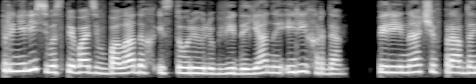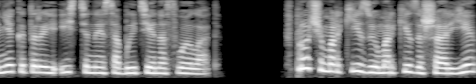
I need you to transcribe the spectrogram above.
принялись воспевать в балладах историю любви Деяны и Рихарда, переиначив, правда, некоторые истинные события на свой лад. Впрочем, маркизу и маркиза Шарье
